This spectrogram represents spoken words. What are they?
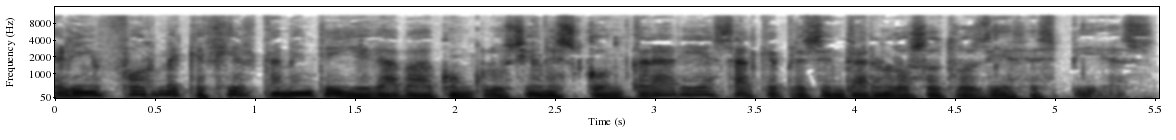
el informe que ciertamente llegaba a conclusiones contrarias al que presentaron los otros diez espías.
